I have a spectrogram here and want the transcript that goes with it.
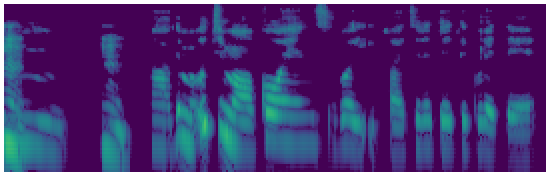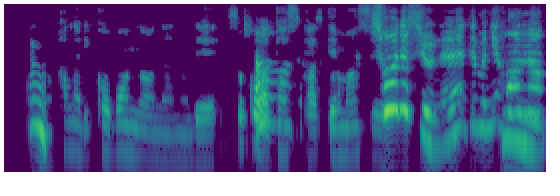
んうん。あでも、うちも公園すごいいっぱい連れて行ってくれて、うんかなり小煩悩なので、そこは助かってます。そうですよね。でも日本の感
